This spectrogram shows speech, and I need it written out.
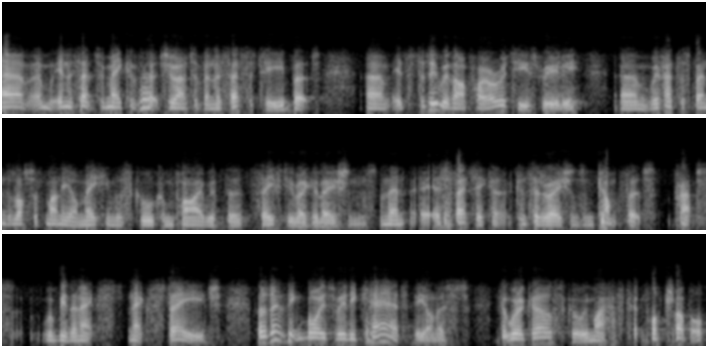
Um, in a sense, we make a virtue out of a necessity, but um, it's to do with our priorities, really. Um, we've had to spend a lot of money on making the school comply with the safety regulations, and then aesthetic considerations and comfort perhaps would be the next next stage. But I don't think boys really care, to be honest. If it were a girls' school, we might have a bit more trouble.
